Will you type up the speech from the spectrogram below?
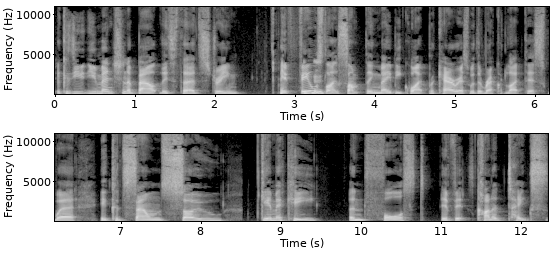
Because you, you mentioned about this third stream. It feels like something maybe quite precarious with a record like this, where it could sound so gimmicky and forced if it kind of takes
